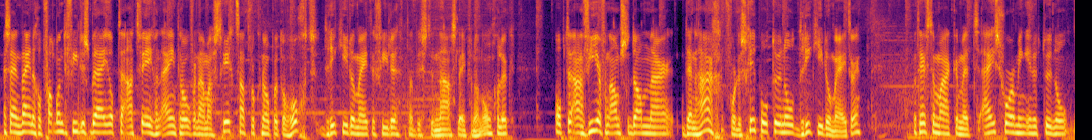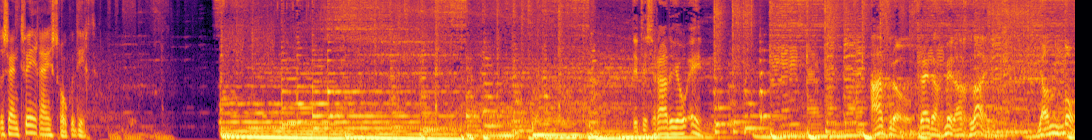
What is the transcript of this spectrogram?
Er zijn weinig opvallende files bij. Op de A2 van Eindhoven naar Maastricht staat voor knopen de Hocht. 3 kilometer file, dat is de nasleep van een ongeluk. Op de A4 van Amsterdam naar Den Haag voor de Schipholtunnel 3 kilometer. Dat heeft te maken met ijsvorming in de tunnel. Er zijn twee rijstroken dicht. Dit is Radio 1. Avro, vrijdagmiddag live. Jan Mom.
